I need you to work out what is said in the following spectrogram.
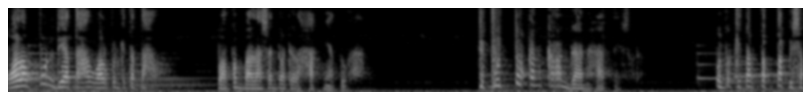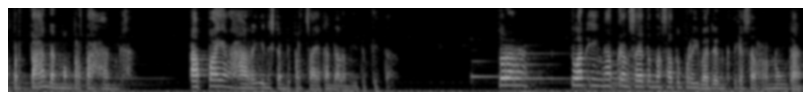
Walaupun dia tahu, walaupun kita tahu bahwa pembalasan itu adalah haknya Tuhan. Dibutuhkan kerendahan hati, saudara. Untuk kita tetap bisa bertahan dan mempertahankan apa yang hari ini sedang dipercayakan dalam hidup kita. Saudara, Tuhan ingatkan saya tentang satu peribadian ketika saya renungkan.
